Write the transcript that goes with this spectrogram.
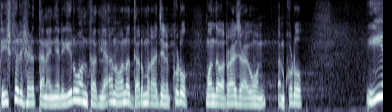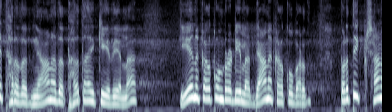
ಭೀಷ್ಮರಿಗೆ ಹೇಳ್ತಾನೆ ನಿನಗಿರುವಂಥ ಜ್ಞಾನವನ್ನು ಧರ್ಮರಾಜನಿಗೆ ಕೊಡು ಒಂದು ರಾಜ ಆಗುವನು ನಾನು ಕೊಡು. ಈ ಥರದ ಜ್ಞಾನದ ತಹತಾಯಿಕೆ ಇದೆಯಲ್ಲ? ಏನು ಕಳ್ಕೊಂಡು ಅಡ್ಡಿಲ್ಲ ಧ್ಯಾನ ಕಳ್ಕೋಬಾರದು. ಪ್ರತಿ ಕ್ಷಣ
